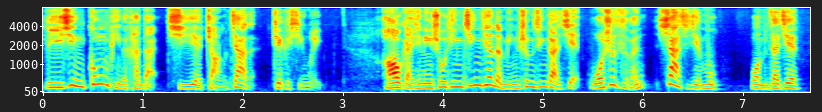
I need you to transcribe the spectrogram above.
理性公平地看待企业涨价的这个行为。好，感谢您收听今天的《民生新干线》，我是子文，下期节目我们再见。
